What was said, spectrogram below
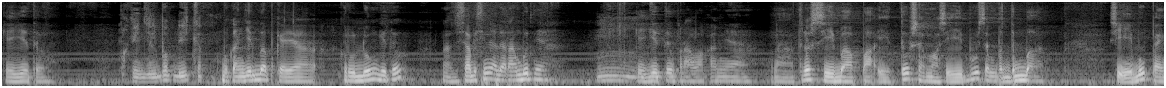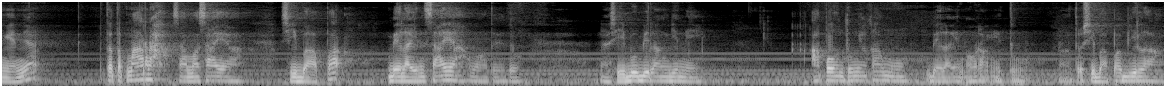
kayak gitu. Pakai jilbab diikat. Bukan jilbab kayak kerudung gitu. Nah habis sini ada rambutnya. Hmm. Kayak gitu perawakannya. Nah terus si bapak itu sama si ibu sempet debat. Si ibu pengennya tetap marah sama saya. Si bapak belain saya waktu itu. Nah si ibu bilang gini, apa untungnya kamu belain orang itu? Nah terus si bapak bilang,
